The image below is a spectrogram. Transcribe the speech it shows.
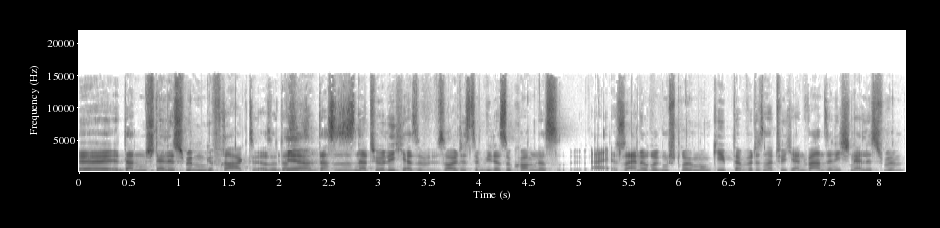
äh, dann schnelles Schwimmen gefragt. Also das, ja. ist, das ist es natürlich. Also sollte es denn wieder so kommen, dass es eine Rückenströmung gibt, dann wird es natürlich ein wahnsinnig schnelles Schwimmen.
